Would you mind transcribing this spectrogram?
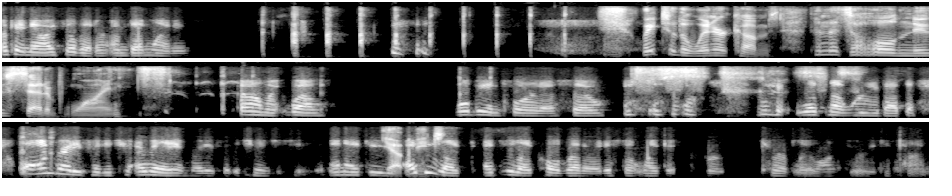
okay, now I feel better. I'm done whining. Wait till the winter comes, then that's a whole new set of wines. Oh my, well, we'll be in Florida, so let's not worry about that. Well, I'm ready for the. Ch- I really am ready for the change of season, and I do. Yeah, I do too. like. I do like cold weather. I just don't like it for terribly long periods of time.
